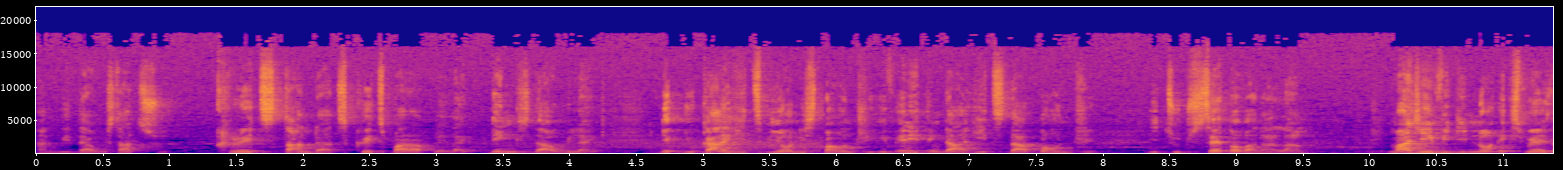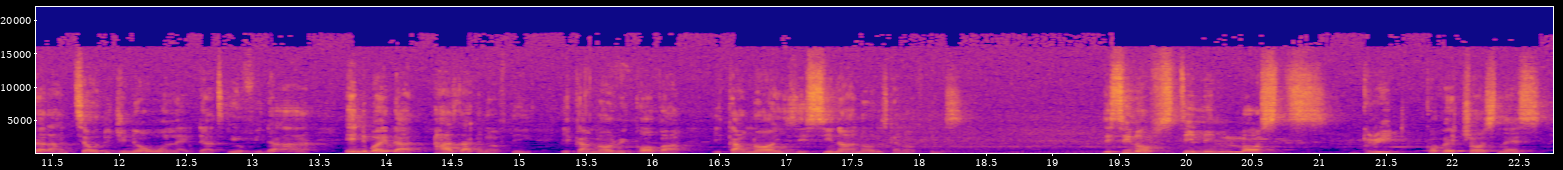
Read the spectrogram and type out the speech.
And with that, we start to create standards, create paraply, like things that will be like, they, you can't hit beyond this boundary. If anything that hits that boundary, it would set off an alarm. Imagine if he did not experience that and tell the junior one like that. He'll feel that uh, anybody that has that kind of thing, he cannot recover. He cannot, he's a sinner and all those kind of things. The sin of stealing, lust, greed, covetousness.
